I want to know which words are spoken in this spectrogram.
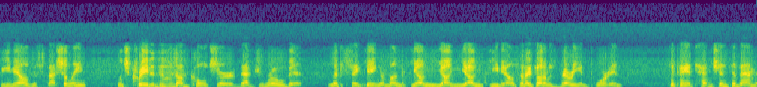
females, especially, which created the mm. subculture that drove it, lip syncing amongst young, young, young females. And I thought it was very important to pay attention to them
